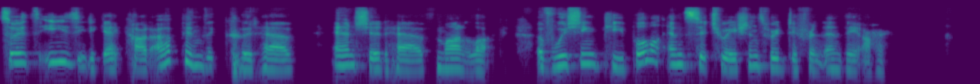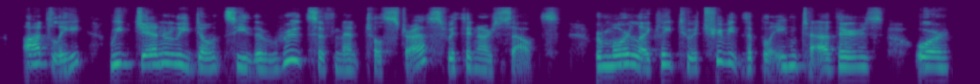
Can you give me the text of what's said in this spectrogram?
So it's easy to get caught up in the could have and should have monologue of wishing people and situations were different than they are. Oddly, we generally don't see the roots of mental stress within ourselves we're more likely to attribute the blame to others or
